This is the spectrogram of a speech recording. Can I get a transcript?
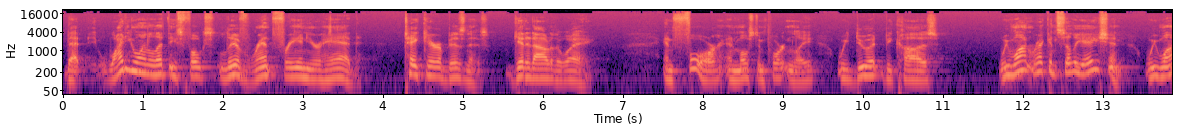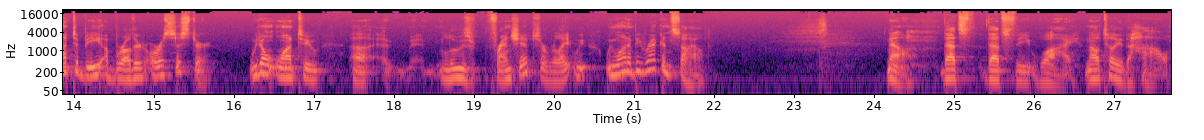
that, why do you want to let these folks live rent free in your head? Take care of business, get it out of the way. And four, and most importantly, we do it because we want reconciliation. We want to be a brother or a sister. We don't want to uh, lose friendships or relate. We, we want to be reconciled. Now, that's, that's the why. Now I'll tell you the how.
